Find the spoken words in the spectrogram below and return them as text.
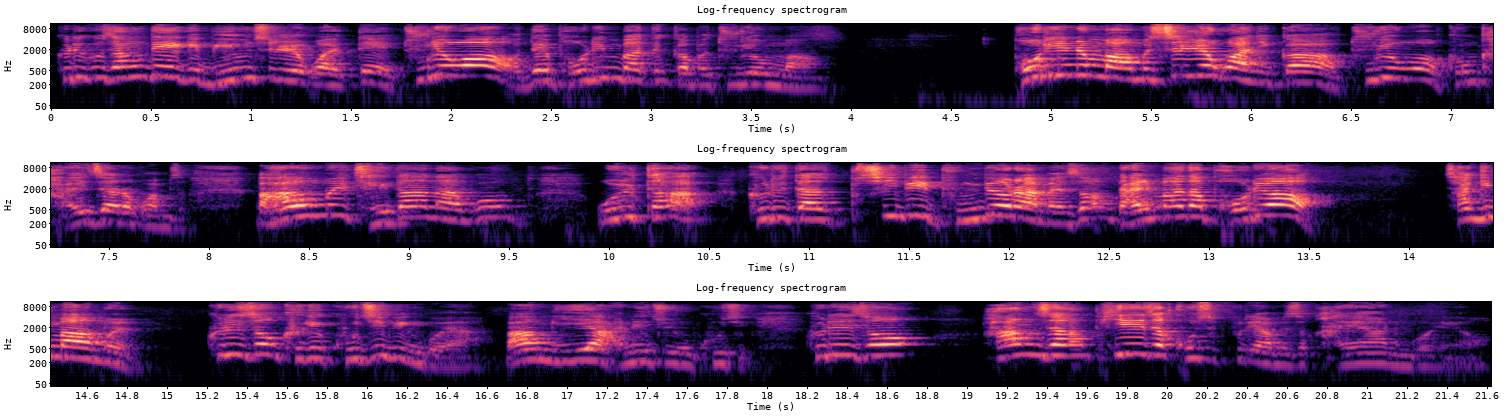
그리고 상대에게 미움 쓰려고 할 때 두려워. 내 버림받을까봐 두려운 마음. 버리는 마음을 쓰려고 하니까 두려워. 그건 가해자라고 하면서 마음을 재단하고 옳다 그르다 시비 분별하면서 날마다 버려. 자기 마음을. 그래서 그게 고집인 거야. 마음 이해 안 해주는 고집. 그래서 항상 피해자 코스프레 하면서 가야 하는 거예요.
